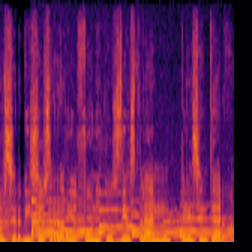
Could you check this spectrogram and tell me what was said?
Los servicios radiofónicos de Aztlán presentaron.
